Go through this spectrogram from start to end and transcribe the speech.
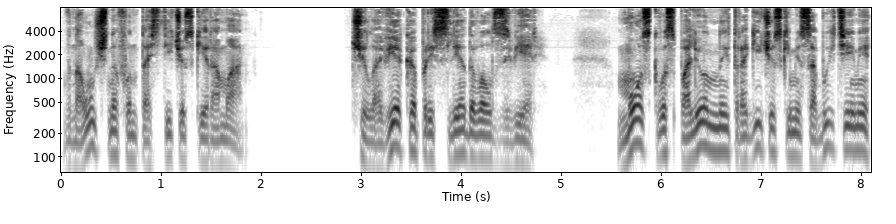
в научно-фантастический роман. Человека преследовал зверь. Мозг, воспаленный трагическими событиями,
